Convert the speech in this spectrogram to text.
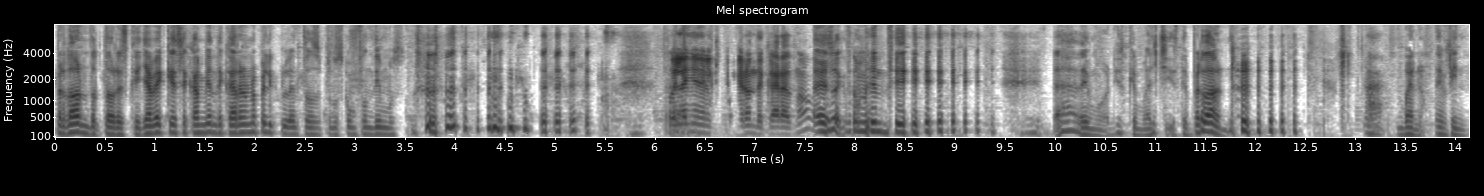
perdón, doctor, es que ya ve que se cambian de cara en una película, entonces pues, nos confundimos. Fue el año en el que cambiaron de caras, ¿no? Exactamente. ah, demonios, qué mal chiste, perdón. ah, bueno, en fin.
